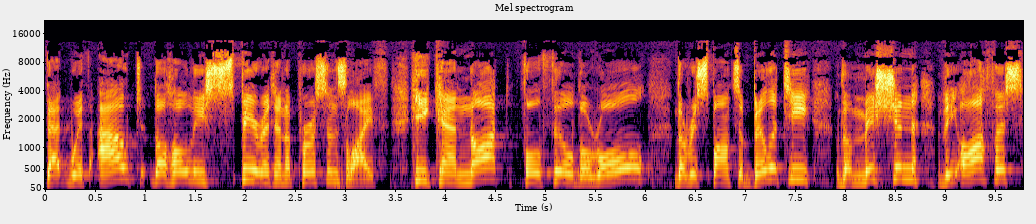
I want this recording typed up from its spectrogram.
that without the Holy Spirit in a person's life, he cannot fulfill the role, the responsibility, the mission, the office,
